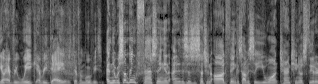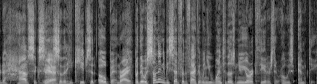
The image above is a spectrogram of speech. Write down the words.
you know every week, every day, it was different movies. And there was something fascinating, and I, this is such an odd thing because obviously you want Tarantino's theater to have success Yeah. so that he keeps it open. Right. But there was something to be said for the fact that when you went to those New York theaters, they were always empty,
